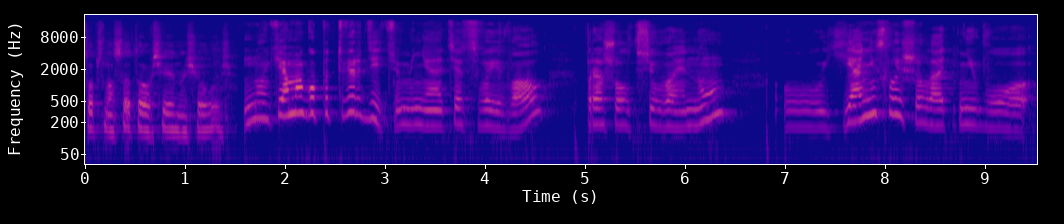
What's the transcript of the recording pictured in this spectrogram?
собственно, с этого все и началось. Ну, я могу подтвердить, у меня отец воевал, прошел всю войну. Я не слышала от него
